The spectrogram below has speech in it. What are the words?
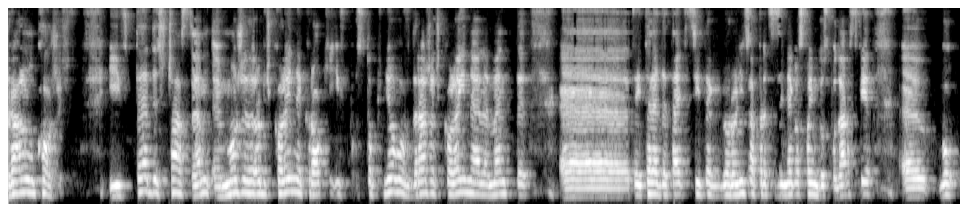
realną korzyść. I wtedy z czasem może robić kolejne kroki i stopniowo wdrażać kolejne elementy tej teledetekcji, tego rolnictwa precyzyjnego w swoim gospodarstwie, bo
